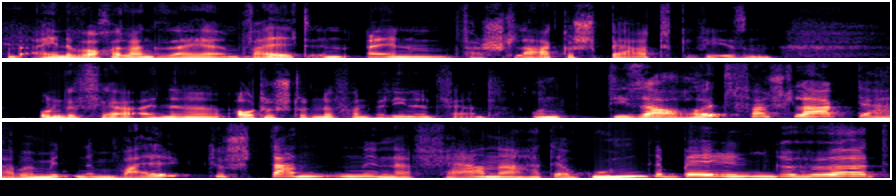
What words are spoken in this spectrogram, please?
Und eine Woche lang sei er im Wald in einem Verschlag gesperrt gewesen, ungefähr eine Autostunde von Berlin entfernt. Und dieser Holzverschlag, der habe mitten im Wald gestanden, in der Ferne hat er Hundebellen gehört,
